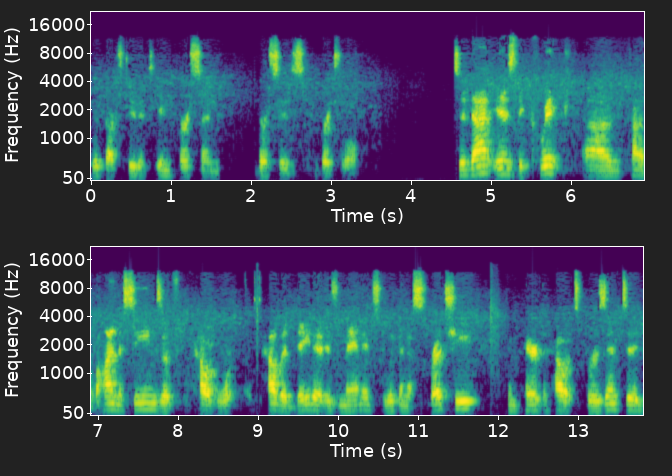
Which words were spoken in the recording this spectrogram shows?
with our students in person versus virtual. So that is the quick uh, kind of behind the scenes of how it works, how the data is managed within a spreadsheet compared to how it's presented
